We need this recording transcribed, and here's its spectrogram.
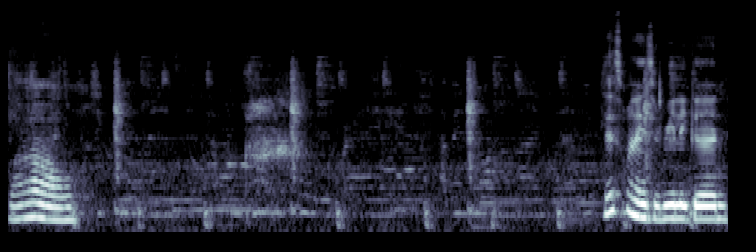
Wow. This one is really good.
